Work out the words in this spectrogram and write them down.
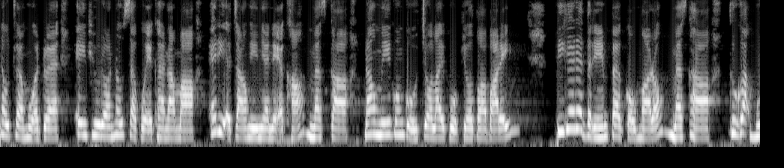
နှုတ်ထွက်မှုအတွက်အိမ်ဖြူတော်နှုတ်ဆက်ပွဲအခမ်းအနားမှာအဲ့ဒီအကြောင်းမေးမြန်းတဲ့အခါမတ်ကနောက်မေးခွန်းကိုကြော်လိုက်ဖို့ပြောသွားပါတယ်။ပြီးခဲ့တဲ့သတင်းပတ်ကုံမှာတော့မတ်ကသူကမူ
